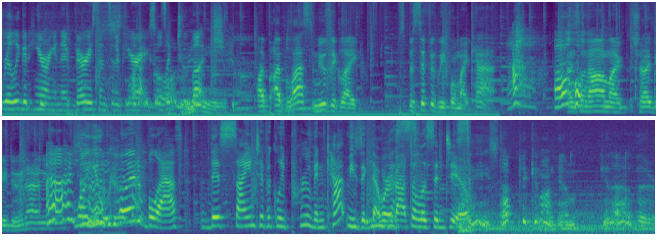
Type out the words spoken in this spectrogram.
really good hearing and they have very sensitive hearing, so it's like too much. I, I blast music like specifically for my cat. Oh. And so now I'm like, should I be doing that anymore? Well, you could blast this scientifically proven cat music that we're about to listen to. Hey, stop picking on him. Get out of there.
